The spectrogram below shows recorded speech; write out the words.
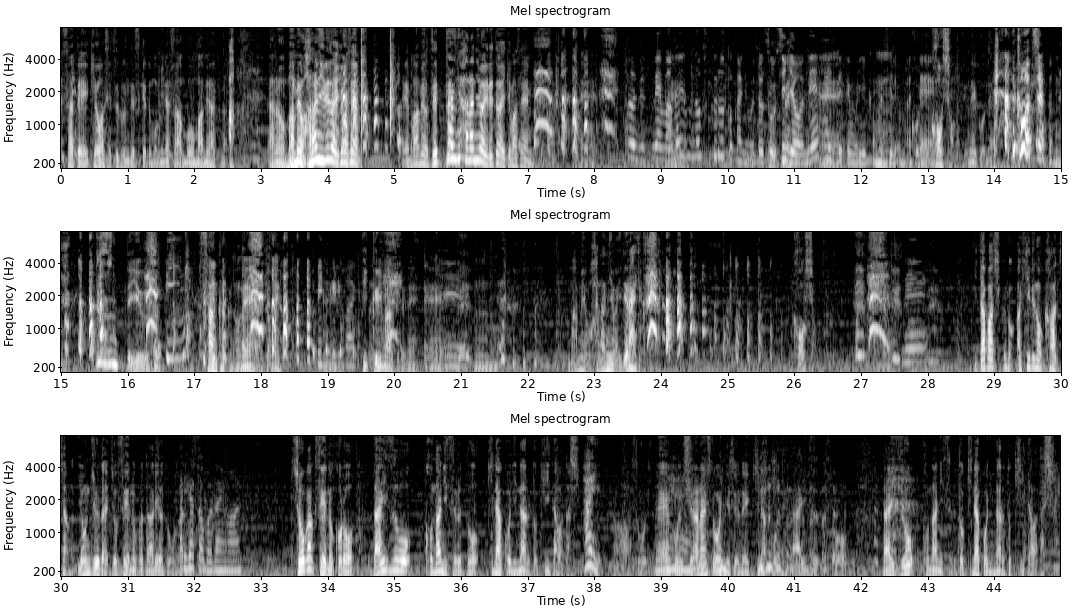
さて今日は節分ですけども皆さんはもう豆まきああの豆を鼻に入れてはいけません、えー豆を絶対に鼻には入れてはいけません、豆の袋とかにもちょっと稚魚ねええ入っててもいいかもしれまうん。こういうコーションっていうねこうね、コーションうん、ピーンっていう三角のね びっくりマーク、びっくりマークでね、えーうん、豆を鼻には入れないでください。コーション、えね。板橋区のアヒルの母ちゃん40代女性の方ありがとうございます。ありがとうございます。小学生の頃大豆を粉にするときな粉になると聞いた私。はいそうですね。これ知らない人多いんですよね。きな粉ね。大豆。そう。大豆を粉にするときな粉になると聞いた私。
